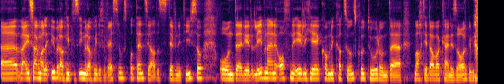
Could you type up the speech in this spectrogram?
äh, weil ich sage mal, überall gibt es immer auch wieder Verbesserungspotenzial, das ist definitiv so und äh, wir leben eine offene, ehrliche Kommunikationskultur und äh, mach dir da mal keine Sorgen.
